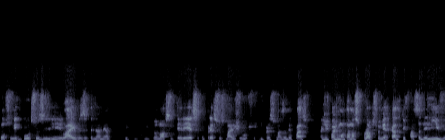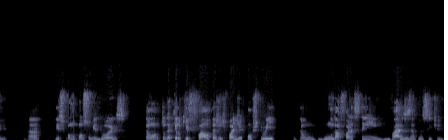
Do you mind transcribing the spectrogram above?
consumir cursos e lives e treinamento do nosso interesse, com preços mais justos, com preços mais adequados. A gente pode montar nosso próprio supermercado que faça delivery, né? Isso como consumidores. Então, tudo aquilo que falta a gente pode construir. Então, mundo afora você tem vários exemplos nesse sentido.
